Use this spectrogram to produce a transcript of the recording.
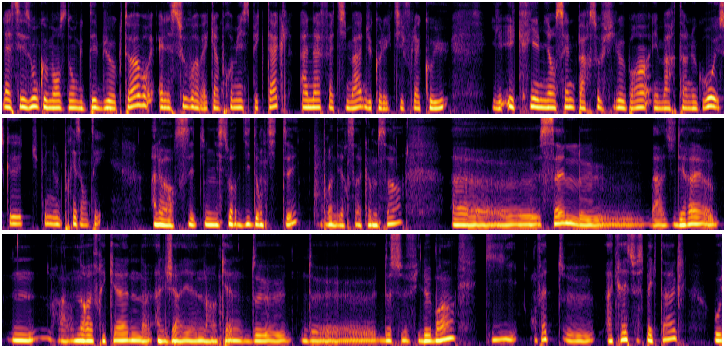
La saison commence donc début octobre. Elle s'ouvre avec un premier spectacle, Anna Fatima, du collectif La Cohue. Il est écrit et mis en scène par Sophie Lebrun et Martin Legros. Est-ce que tu peux nous le présenter? Alors, c'est une histoire d'identité, on pourrait dire ça comme ça. Euh, celle, euh, bah, je dirais, euh, nord-africaine, algérienne, marocaine de, de, de Sophie Lebrun, qui, en fait, a créé ce spectacle au-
